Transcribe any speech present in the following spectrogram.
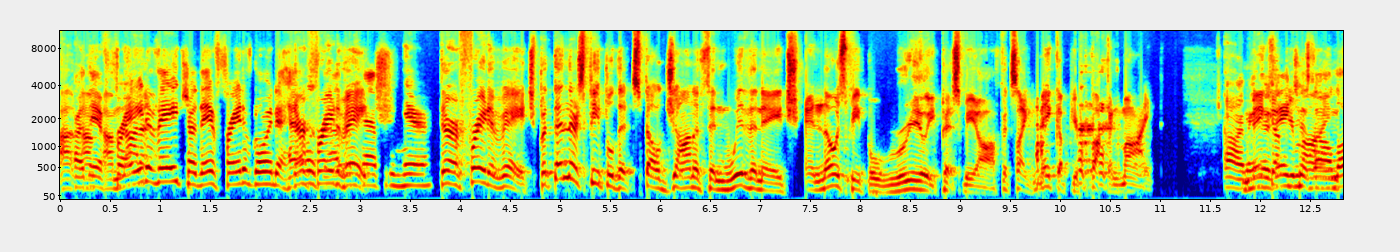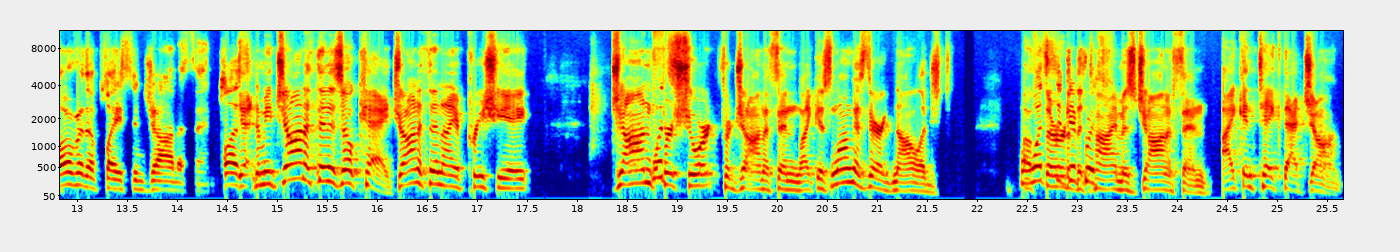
I- Are they afraid of H? Are they afraid of going to hell? They're afraid of H. Happening here. they're afraid of H. But then there's people that spell Jonathan with an H, and those people really piss me off. It's like make up your fucking mind. Oh, I mean, Make there's up your H's mind. all over the place in Jonathan. Plus, Yeah, I mean Jonathan is okay. Jonathan, I appreciate. John for short for Jonathan. Like as long as they're acknowledged Well, a what's the third of the time as Jonathan, I can take that John.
